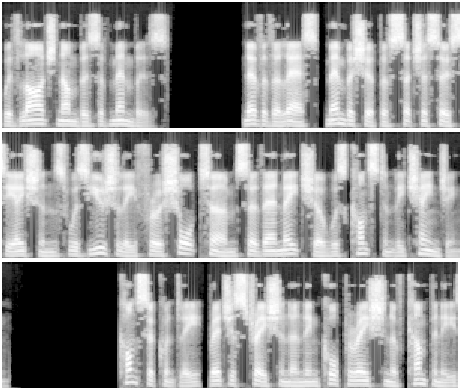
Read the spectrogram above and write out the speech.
with large numbers of members. Nevertheless, membership of such associations was usually for a short term so their nature was constantly changing. Consequently, registration and incorporation of companies,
